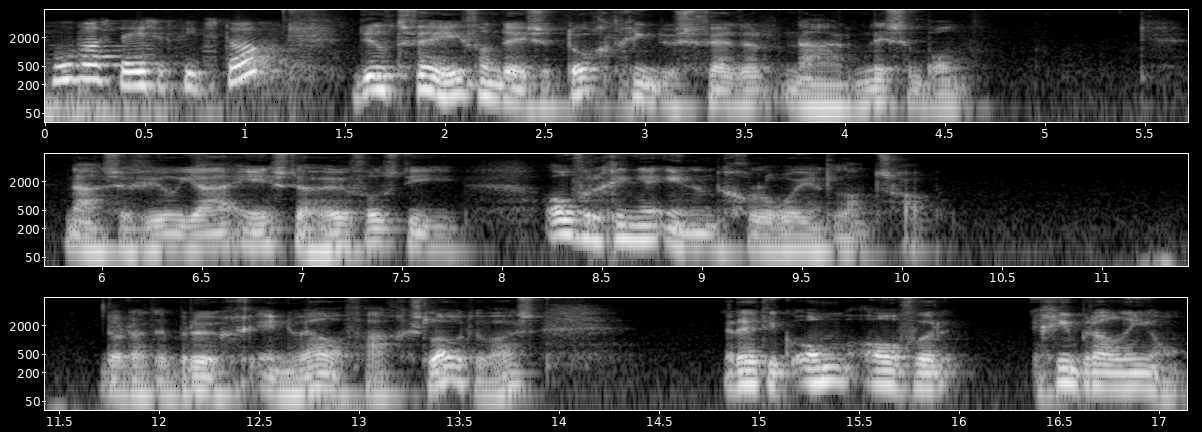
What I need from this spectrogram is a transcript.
Hoe was deze fietstocht? Deel 2 van deze tocht ging dus verder naar Lissabon. Na Sevilla eerst de heuvels die overgingen in een glooiend landschap. Doordat de brug in Huelva gesloten was, reed ik om over Gibraleon.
